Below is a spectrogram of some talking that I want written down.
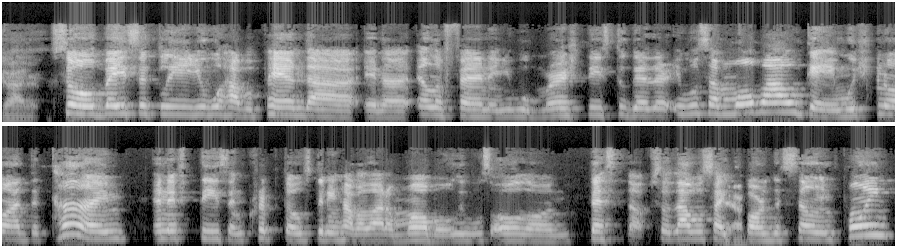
Got it. So basically, you will have a panda and an elephant, and you will merge these together. It was a mobile game, which you know at the time NFTs and cryptos didn't have a lot of mobile; it was all on desktop. So that was like yeah. part of the selling point.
